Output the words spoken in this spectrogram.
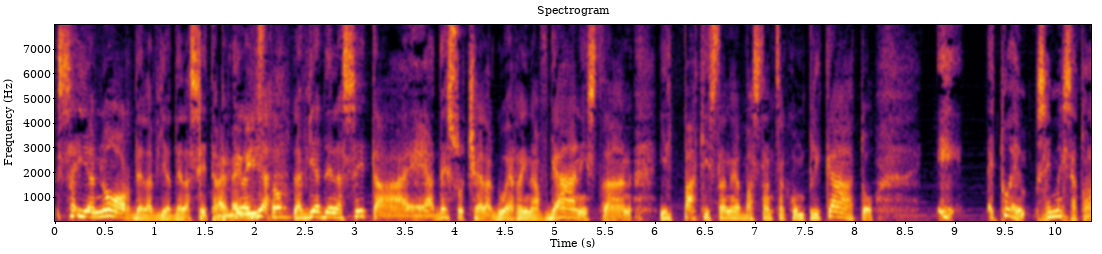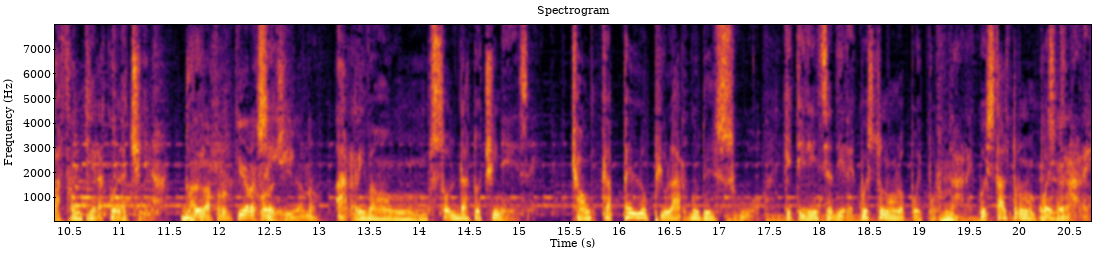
sei a nord della via della seta, perché la via, la via della seta è, adesso c'è la guerra in Afghanistan, il Pakistan è abbastanza complicato. E, e tu hai- sei mai stato alla frontiera con la Cina? Alla frontiera con la Sì, Cina, no. Arriva un soldato cinese. C'ha un cappello più largo del suo che ti inizia a dire questo non lo puoi portare, quest'altro non Eh, può certo. entrare,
